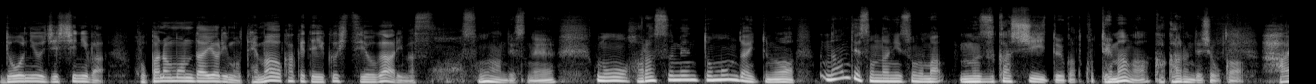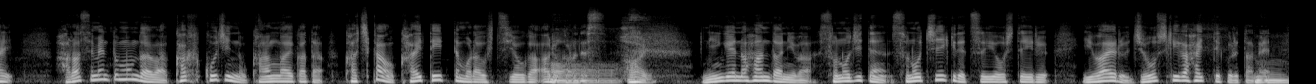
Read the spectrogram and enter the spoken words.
導入実施には他の問題よりも手間をかけていく必要があります。あそうなんですね。このハラスメント問題っていうのはなんでそんなにその、ま、難しいというかこう手間がかかるんでしょうか？はい。ハラスメント問題は各個人の考え方価値観を変えていってもらう必要があるからです。はい人間の判断にはその時点その地域で通用しているいわゆる常識が入ってくるため、うん。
